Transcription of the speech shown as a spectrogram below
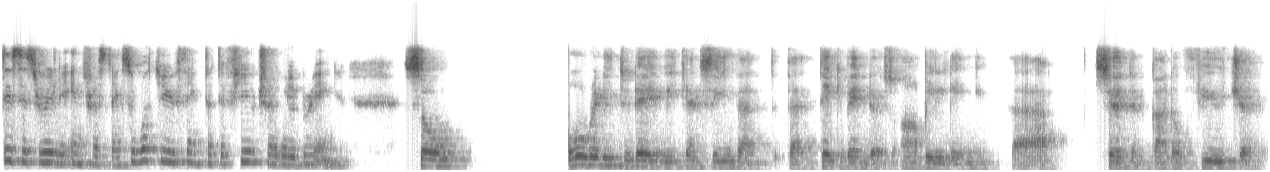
This is really interesting. So, what do you think that the future will bring? So, already today we can see that that tech vendors are building uh, certain kind of future.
